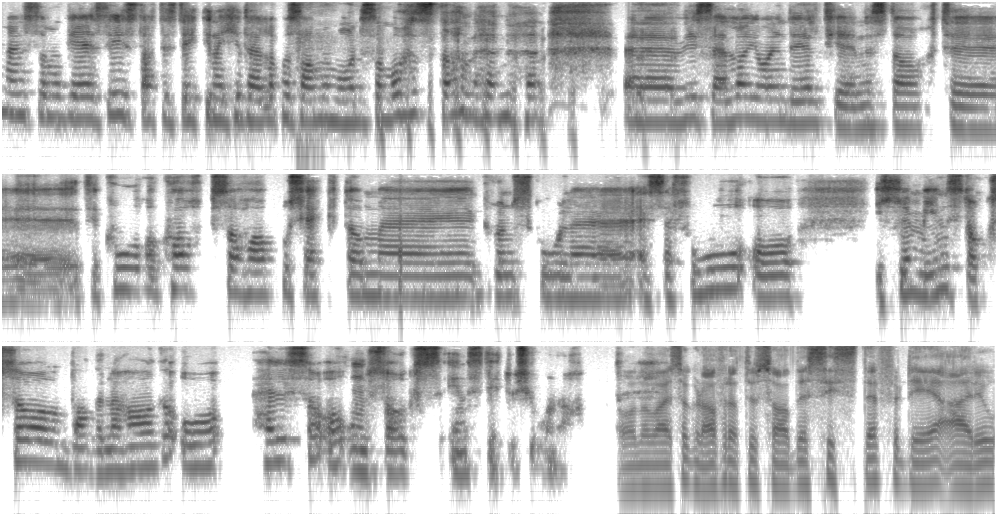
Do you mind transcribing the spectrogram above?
men som GSI-statistikken ikke teller på samme måte som oss. Da. Men eh, vi selger jo en del tjenester til, til kor og korps og har prosjekter med grunnskole, SFO og ikke minst også barnehage og helse- og omsorgsinstitusjoner. Og nå var jeg så glad for at du sa det siste, for det er jo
